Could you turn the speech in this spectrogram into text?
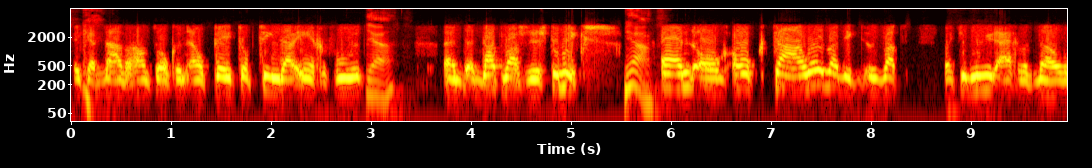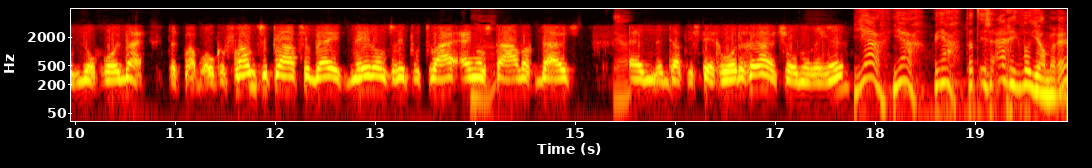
Ik heb naderhand ook een LP top 10 daarin gevoerd. Ja. En d- dat was dus de mix. Ja. En ook, ook talen, wat, ik, wat, wat je nu eigenlijk nauwelijks nog hoort. Maar er kwam ook een Franse plaat voorbij, het Nederlands repertoire, Engelstalig, Duits. En dat is tegenwoordig een uitzondering, hè? Ja, ja, ja, dat is eigenlijk wel jammer, hè?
